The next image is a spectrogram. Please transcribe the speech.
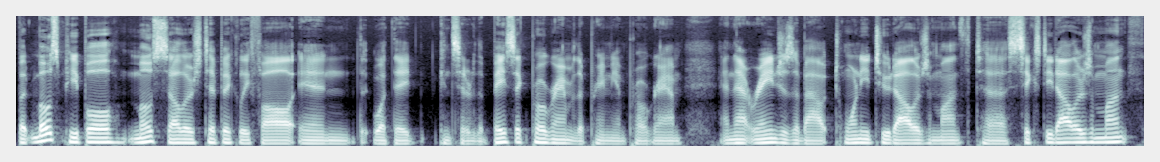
But most people, most sellers typically fall in what they consider the basic program or the premium program. And that range is about $22 a month to $60 a month.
